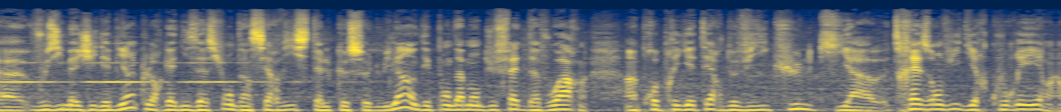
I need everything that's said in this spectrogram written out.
Euh, vous imaginez bien que l'organisation d'un service tel que celui-là, indépendamment du fait d'avoir un propriétaire de véhicule qui a très envie d'y recourir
